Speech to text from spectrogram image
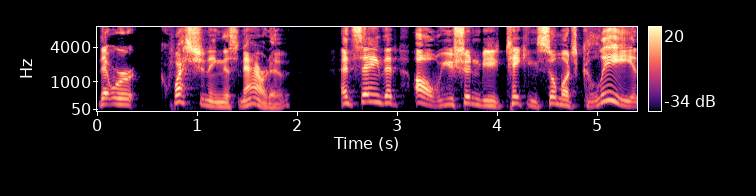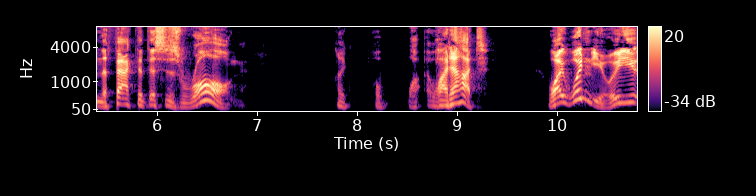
that were questioning this narrative and saying that, oh, you shouldn't be taking so much glee in the fact that this is wrong. Like, well, why not? Why wouldn't you? you?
